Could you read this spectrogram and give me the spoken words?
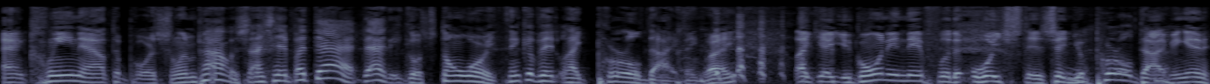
and clean out the porcelain palace." I said, "But Dad, Dad," he goes, "Don't worry. Think of it like pearl diving, right? like yeah, you're going in there for the oysters and you're pearl diving, and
